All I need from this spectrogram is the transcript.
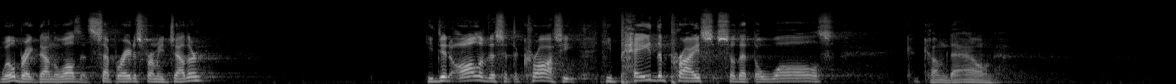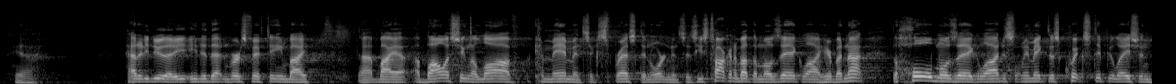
will break down the walls that separate us from each other. He did all of this at the cross. He, he paid the price so that the walls could come down. Yeah. How did he do that? He, he did that in verse 15 by, uh, by uh, abolishing the law of commandments expressed in ordinances. He's talking about the Mosaic law here, but not the whole Mosaic law. Just let me make this quick stipulation.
